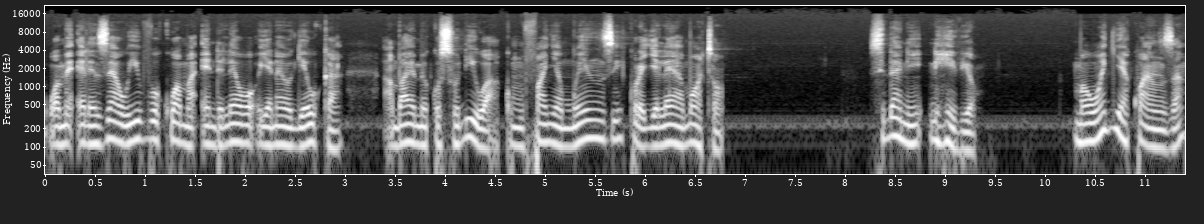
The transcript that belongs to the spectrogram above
wameelezea wivu kuwa maendeleo yanayogeuka ambayo imekusudiwa kumfanya mwenzi kurejelea moto. Sidhani ni hivyo. Mauaji ya kwanza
